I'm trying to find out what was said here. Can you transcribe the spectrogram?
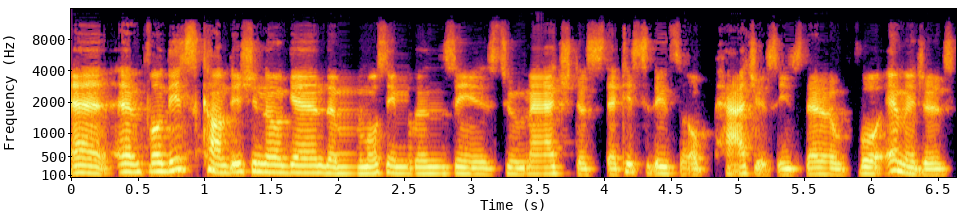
And, and for this conditional, GAN, the most important thing is to match the statistics of patches instead of full images.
